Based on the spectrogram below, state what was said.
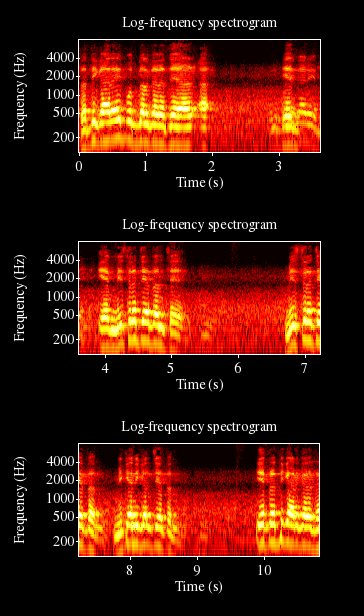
પ્રતિકાર એ પૂતગલ કરે છે ગુનેગાર એ મિશ્ર ચેતન છે. મિશ્ર ચેતન મિકેનિકલ ચેતન. એ પ્રતિકાર કરે છે.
